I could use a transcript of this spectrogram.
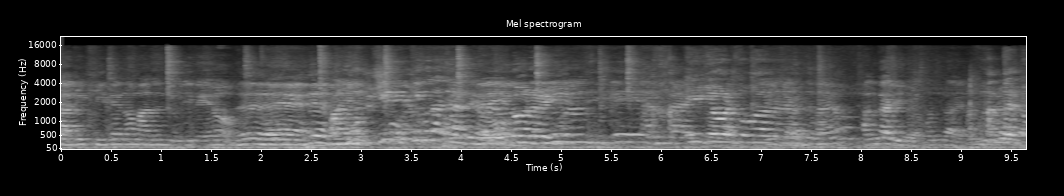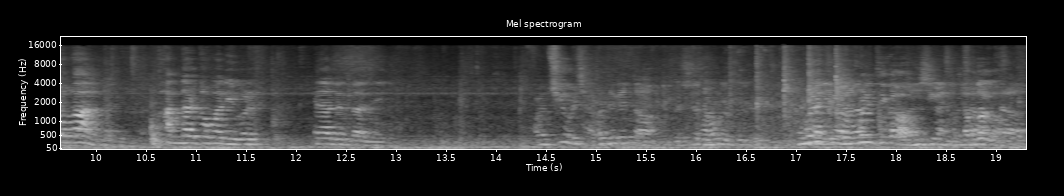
아주 기대가 많은 눈이네요. 네. 많이 많이 끼고 끼고 다녀야 돼요. 네, 이거를 이게 한 1개월 동안 해야 되나요? 한 달이요 한 달. 한 달 동안 한 달 동안 이걸 해야 된다니. 아 지금 우리 잘 만들겠다. 진짜 잘 만들었어요. 퀄리티가 퀄리티가 이 시간이 남달라.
